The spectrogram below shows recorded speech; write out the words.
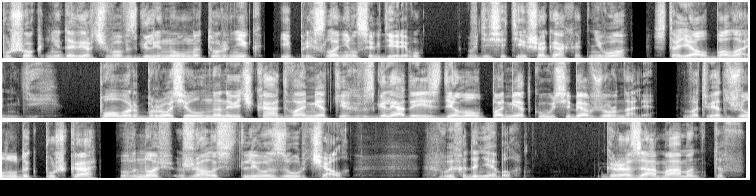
Пушок недоверчиво взглянул на турник и прислонился к дереву. В десяти шагах от него стоял Баландий. Повар бросил на новичка два метких взгляда и сделал пометку у себя в журнале. В ответ желудок Пушка вновь жалостливо заурчал. Выхода не было. Гроза мамонтов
